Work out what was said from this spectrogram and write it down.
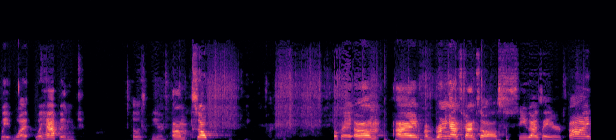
Wait, what? What happened? That was weird. Um, so Okay, um, I, I'm running out of time, so I'll see you guys later. Bye.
